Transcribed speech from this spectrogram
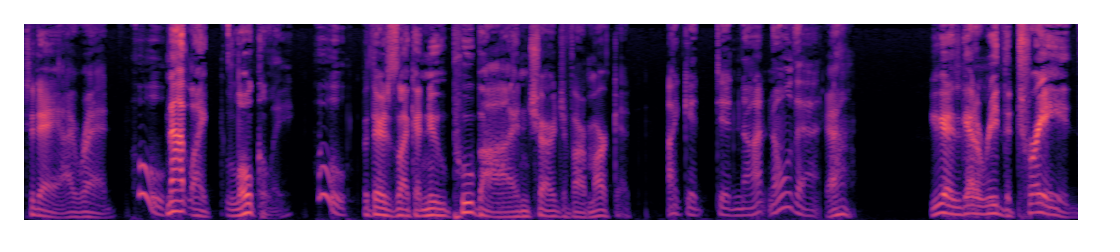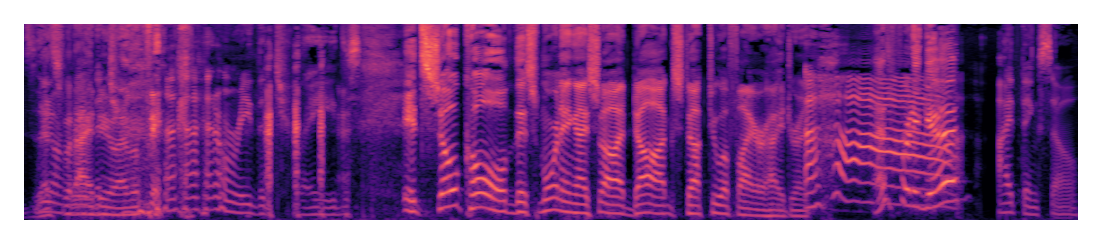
today I read. who Not like locally, who but there's like a new poobah in charge of our market. I could, did not know that. Yeah. You guys got to read the trades. We That's what I do. tra- I'm a big. I don't read the trades. It's so cold this morning. I saw a dog stuck to a fire hydrant. Aha! That's pretty good. I think so.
